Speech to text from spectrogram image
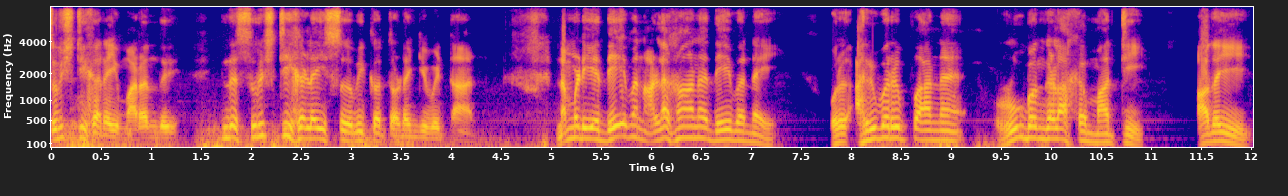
சிருஷ்டிகரை மறந்து இந்த சிருஷ்டிகளை சேவிக்க தொடங்கிவிட்டான். நம்முடைய தேவன் அழகான தேவனை ஒரு அருவருப்பான ரூபங்களாக மாற்றி அதை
